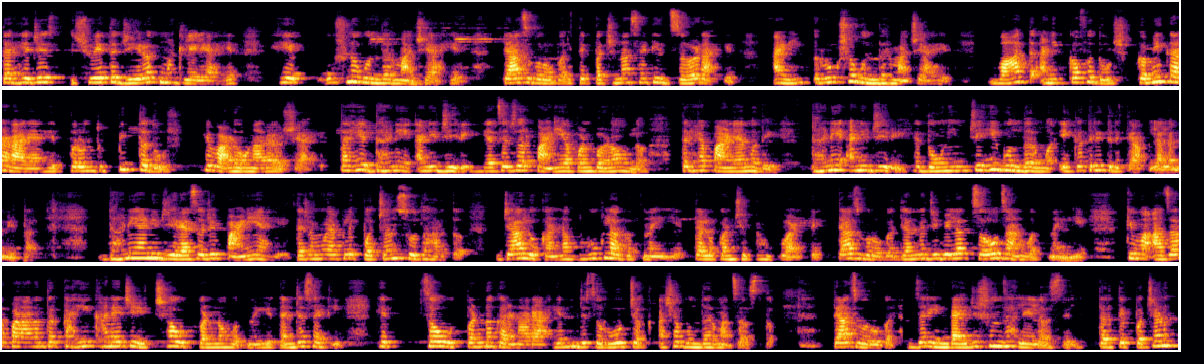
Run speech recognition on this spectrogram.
तर हे जे श्वेत जिरक म्हटलेले आहेत हे उष्ण गुणधर्माचे आहेत. त्याचबरोबर ते पचनासाठी जड आहेत आणि वृक्ष गुणधर्माचे आहेत. वात आणि कफ दोष कमी करणारे आहेत परंतु पित्त दोष हे वाढवणारे असे आहेत. तर हे धणे आणि जिरे याचं जर पाणी आपण बनवलं तर ह्या पाण्यामध्ये धणे आणि जिरे हे दोन्हींचेही गुणधर्म एकत्रितरित्या आपल्याला मिळतात. धणे आणि जिऱ्याचं जे पाणी आहे त्याच्यामुळे आपले पचन सुधारतं. ज्या लोकांना भूक लागत नाहीये त्या लोकांची भूक वाढते. त्याचबरोबर ज्यांना जिभेला चव जाणवत नाहीये किंवा आजारपणानंतर काही खाण्याची इच्छा उत्पन्न होत नाहीये त्यांच्यासाठी हे चव उत्पन्न करणारं आहे म्हणजेच रोचक अशा गुणधर्माचं असतं. त्याचबरोबर जर इनडायजेशन झालेलं असेल तर ते पचन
